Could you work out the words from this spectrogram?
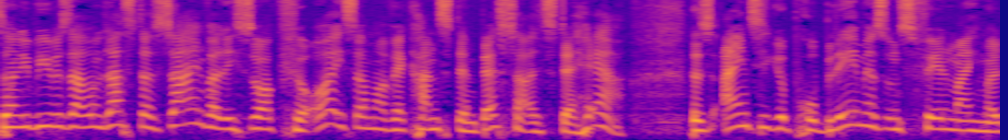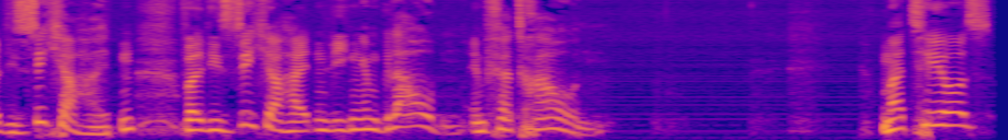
Sondern die Bibel sagt, und lasst das sein, weil ich sorge für euch. Sag mal, wer kann es denn besser als der Herr? Das einzige Problem ist, uns fehlen manchmal die Sicherheiten, weil die Sicherheiten liegen im Glauben, im Vertrauen. Matthäus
